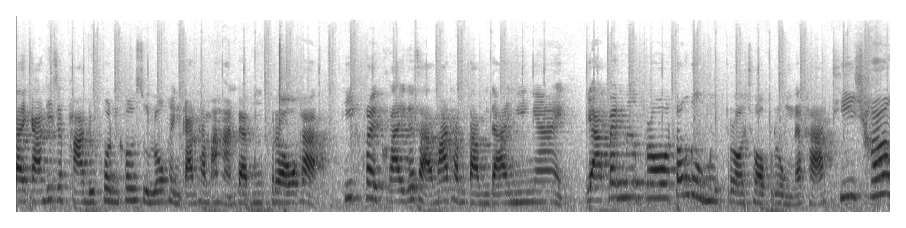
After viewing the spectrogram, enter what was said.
รายการที่จะพาทุกคนเข้าสู่โลกแห่งการทำอาหารแบบมือโปรค่ะ ที่ใครๆก็สามารถทำตามได้ง่ายๆ อยากเป็นมือโปรต้องดูมือโปรโชว์ปรุงนะคะ ที่ช่อง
